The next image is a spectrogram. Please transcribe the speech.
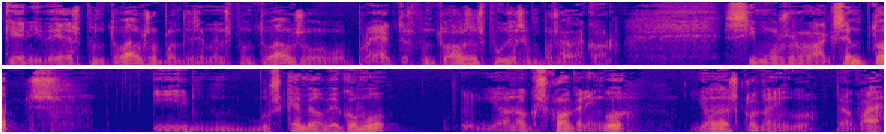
que en idees puntuals o plantejaments puntuals o projectes puntuals ens poguéssim posar d'acord. Si mos relaxem tots i busquem el bé comú, jo no excloc a ningú, jo no excloc a ningú, però clar,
